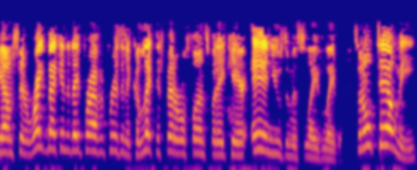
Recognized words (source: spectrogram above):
got them sent right back into their private prison and collected federal funds for their care and used them in slave labor. So don't tell me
